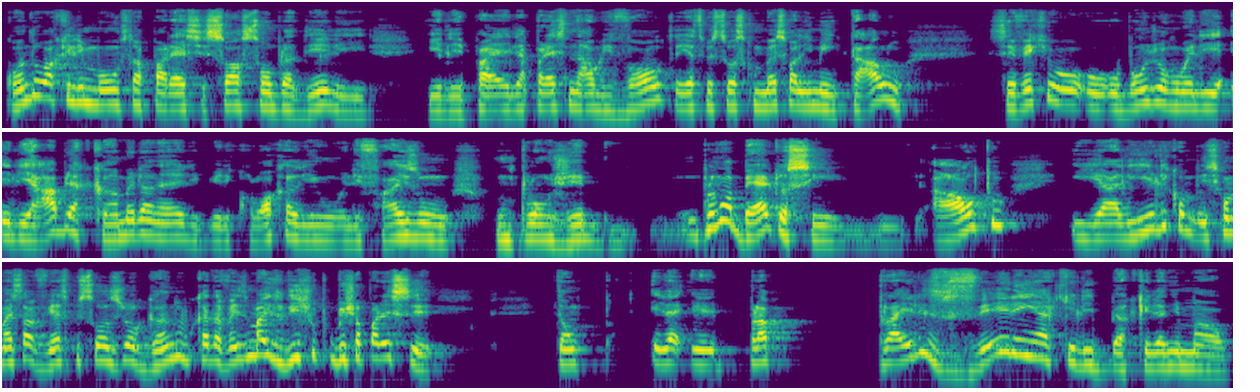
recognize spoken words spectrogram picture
Quando aquele monstro aparece só a sombra dele e ele, ele aparece na água e volta e as pessoas começam a alimentá-lo, você vê que o, o, o Bong Joon-ho, ele, ele abre a câmera, né? Ele, ele coloca ali, um, ele faz um, um plongé, um plano aberto, assim, alto, e ali ele, ele começa a ver as pessoas jogando cada vez mais lixo pro bicho aparecer. Então, ele, ele para eles verem aquele, aquele animal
